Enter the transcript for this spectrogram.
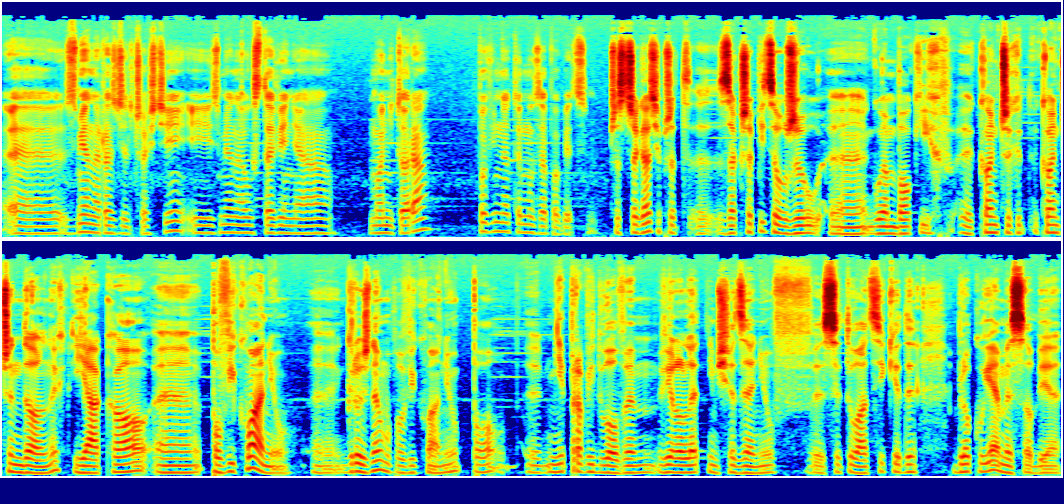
e, zmiana rozdzielczości i zmiana ustawienia monitora powinno temu zapobiec. Przestrzegacie przed e, zakrzepicą żył e, głębokich e, kończy, kończyn dolnych jako powikłaniu, groźnemu powikłaniu po nieprawidłowym, wieloletnim siedzeniu w sytuacji, kiedy blokujemy sobie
